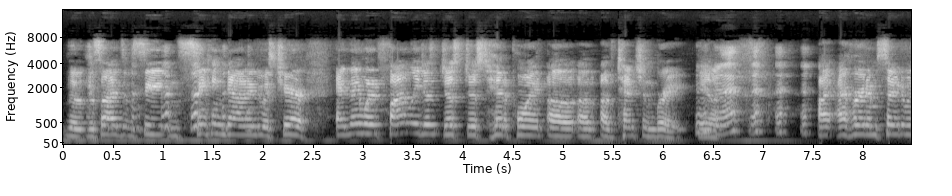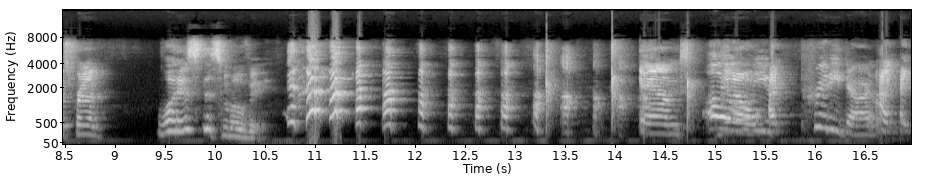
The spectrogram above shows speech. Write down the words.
the, the sides of the seat and sinking down into his chair. And then when it finally just just just hit a point of, of, of tension break, you know, I, I heard him say to his friend, "What is this movie?" and oh, you know, you I, pretty darling. I, I,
